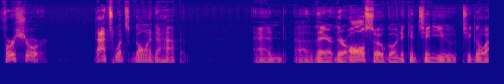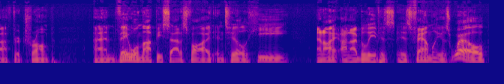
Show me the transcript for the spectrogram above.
for sure. That's what's going to happen, and uh, they're they're also going to continue to go after Trump, and they will not be satisfied until he and I and I believe his his family as well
